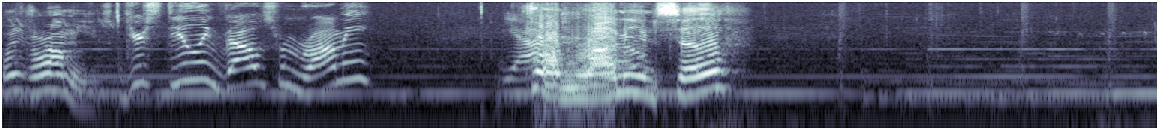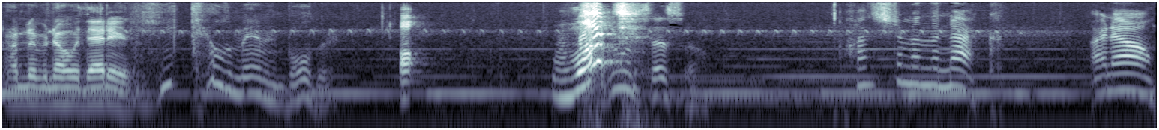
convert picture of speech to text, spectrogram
Who's Rami's? You're stealing valves from Rami? Yeah. From Rami himself? I don't even know who that is. He killed a man in Boulder. Oh. What? It says so. Punched him in the neck. I know.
